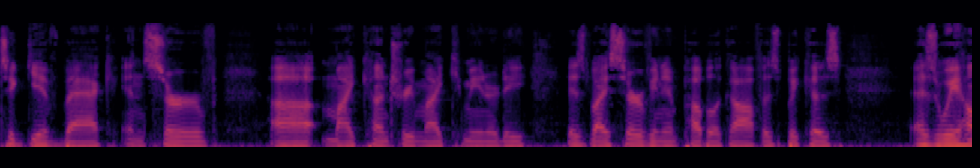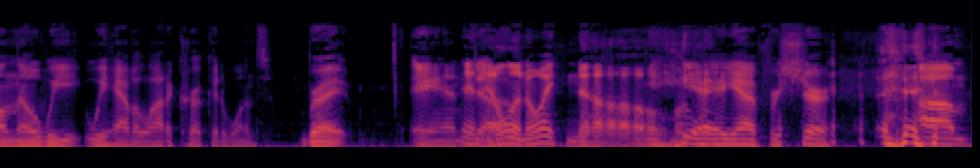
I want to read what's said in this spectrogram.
to give back and serve uh, my country, my community, is by serving in public office because, as we all know, we, we have a lot of crooked ones. Right. And In uh, Illinois, no. yeah, yeah, for sure. um,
